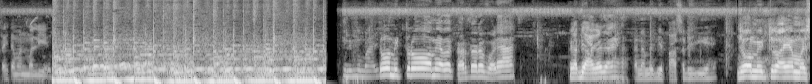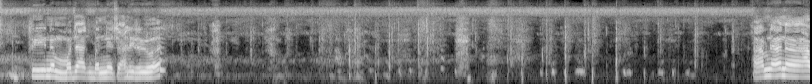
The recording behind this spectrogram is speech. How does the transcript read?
પછી તમને મળીએ. તો મિત્રો અમે હવે ઘર તરફ વળ્યા. પેલા બે આગળ જાય અને અમે બે પાછળ જઈએ. જો મિત્રો અહીંયા મસ્તી ને મજાક બંને ચાલી રહ્યું હે. આમને હે ને આ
